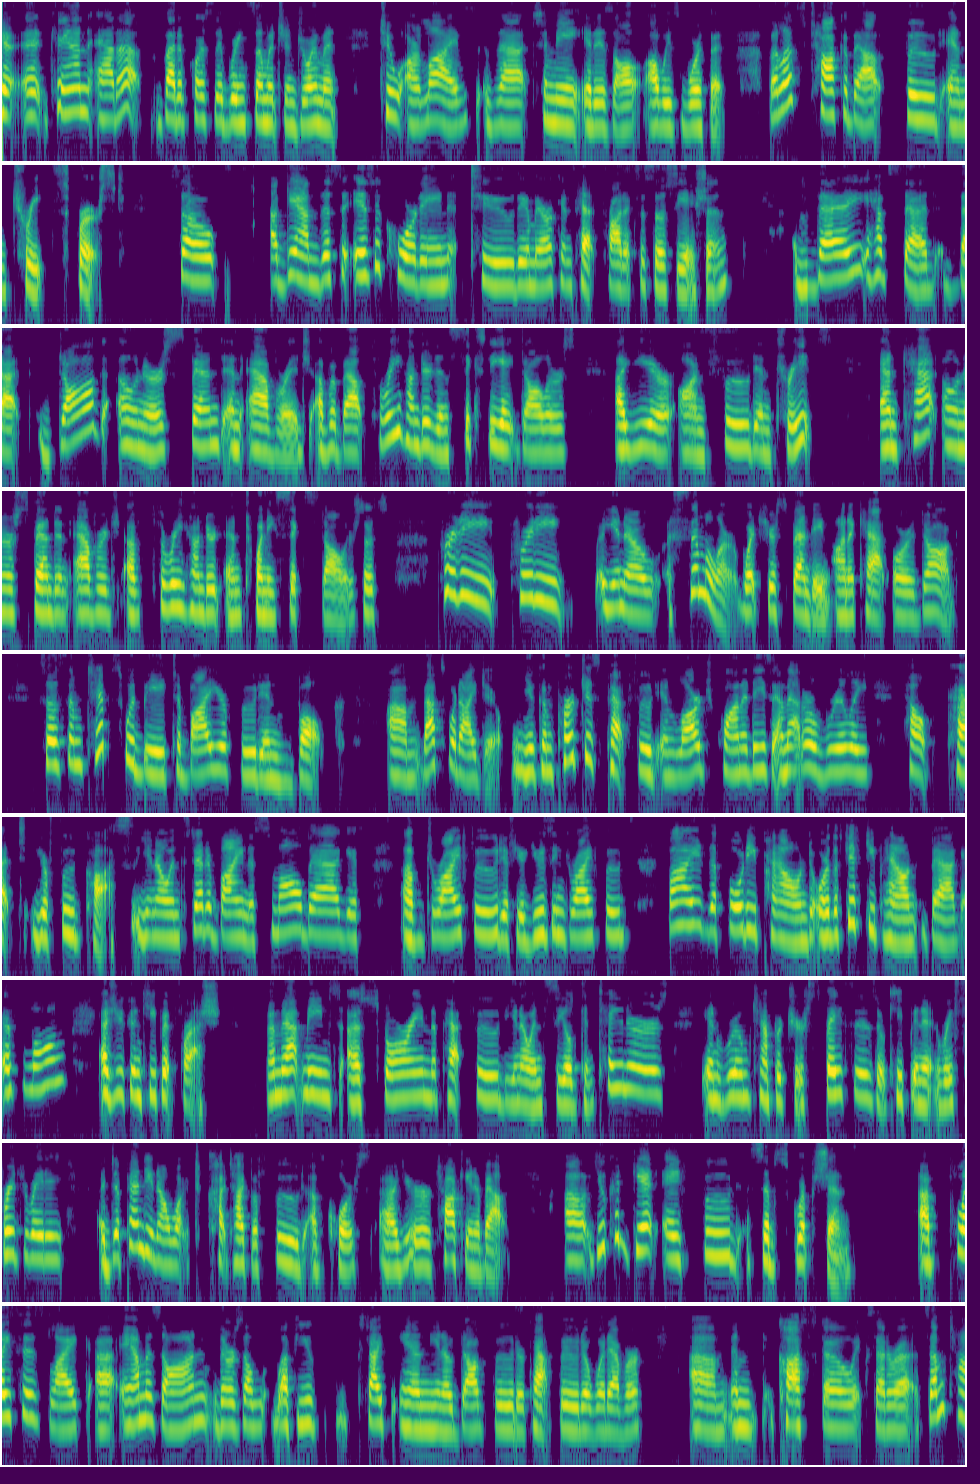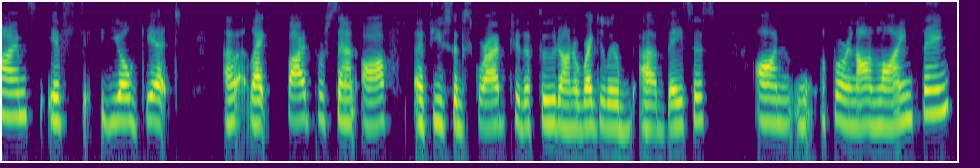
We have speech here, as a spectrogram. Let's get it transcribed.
it, can add up, but of course they bring so much enjoyment to our lives that to me it is all always worth it. But let's talk about food and treats first. So again, this is according to the American Pet Products Association. They have said that dog owners spend an average of about $368 a year on food and treats, and cat owners spend an average of $326. So it's pretty, pretty, you know, similar what you're spending on a cat or a dog. So some tips would be to buy your food in bulk. Um, that's what I do. You can purchase pet food in large quantities, and that'll really help cut your food costs. You know, instead of buying a small bag if, of dry food, if you're using dry food, buy the 40 pound or the 50 pound bag as long as you can keep it fresh. And that means uh, storing the pet food, you know, in sealed containers, in room temperature spaces, or keeping it in refrigerated uh, depending on what type of food, of course, uh, you're talking about. Uh, you could get a food subscription. Uh, places like Amazon, there's a if you type in, you know, dog food or cat food or whatever, um, and Costco, etc. Sometimes if you'll get uh, like five percent off if you subscribe to the food on a regular basis on for an online thing.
